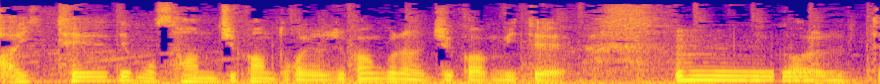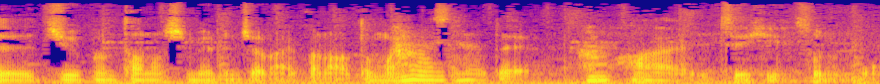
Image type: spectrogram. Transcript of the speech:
最低でも3時間とか4時間ぐらいの時間見て、うん。行かれて十分楽しめるんじゃないかなと思いますので、はいはい。ぜひ、それも、行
